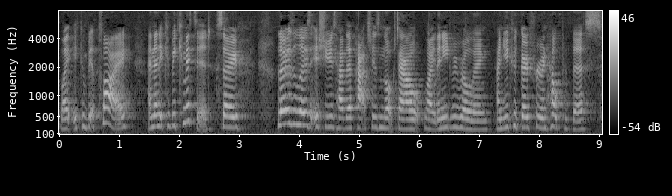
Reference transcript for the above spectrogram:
like it can be apply, and then it can be committed. So loads and loads of issues have their patches knocked out, like they need re-rolling, and you could go through and help with this,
